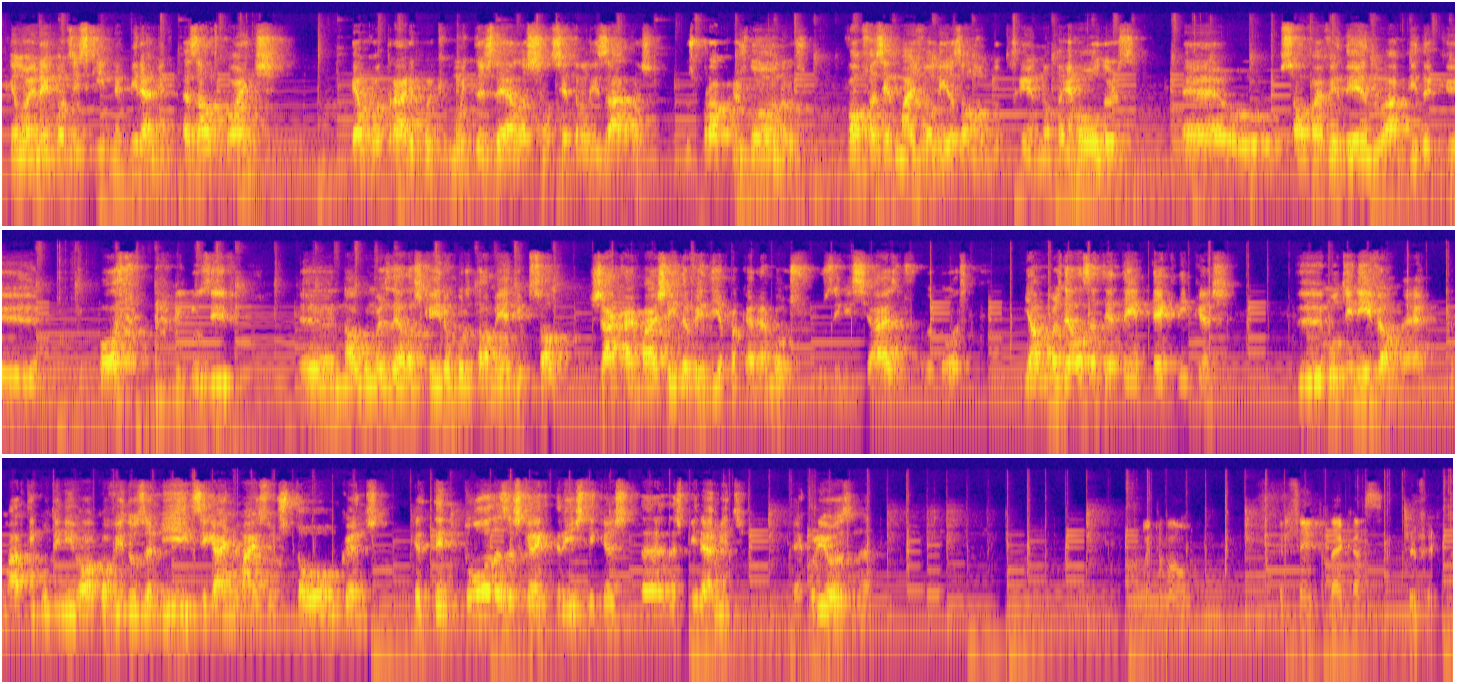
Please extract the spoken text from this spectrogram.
ele não é nem Ponzi Scheme nem pirâmide. As altcoins é o contrário, porque muitas delas são centralizadas, os próprios donos vão fazendo mais valias ao longo do terreno, não tem holders, é, o, pessoal vai vendendo à medida que, que pode, inclusive é, em algumas delas caíram brutalmente e o pessoal já cá embaixo ainda vendia para caramba, os, os iniciais, os fundadores, e algumas delas até têm técnicas de multinível, né? De marketing multinível. Oh, convido os amigos e ganho mais uns tokens. Ele tem todas as características da, das pirâmides. É curioso, né? Muito bom. Perfeito, Becas. Perfeito.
